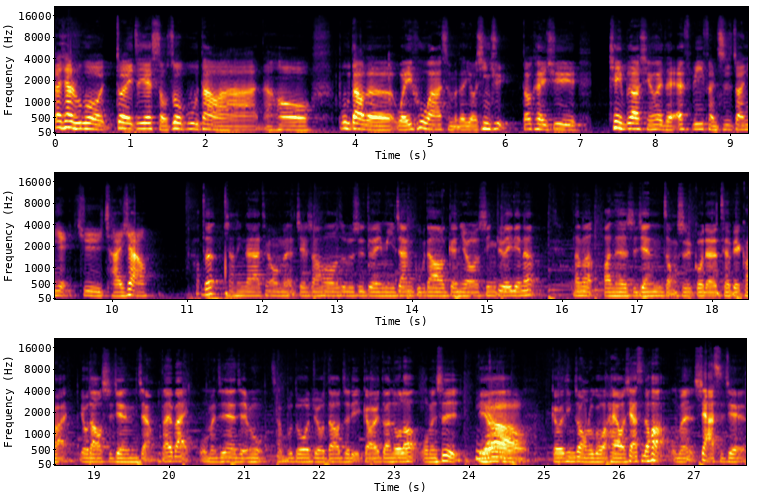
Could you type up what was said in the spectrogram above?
大家如果对这些手作步道啊，然后步道的维护啊什么的有兴趣，都可以去千里步道协会的 FB 粉丝专业去查一下哦。好的，相信大家听完我们的介绍后，是不是对迷战古道更有兴趣了一点呢？那么欢乐的时间总是过得特别快，又到时间讲拜拜。我们今天的节目差不多就到这里告一段落喽。我们是不要。各位听众，如果还有下次的话，我们下次见。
